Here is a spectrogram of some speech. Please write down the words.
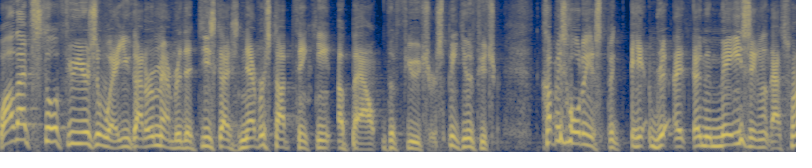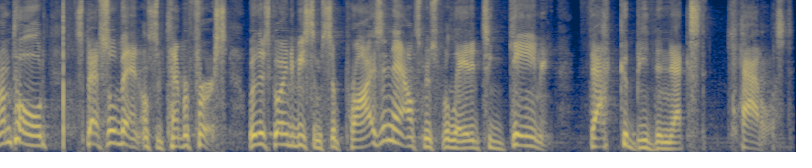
While that's still a few years away. You got to remember that these guys never stop thinking about the future. Speaking of the future, the company's holding a, an amazing, that's what I'm told, special event on September 1st, where there's going to be some surprise announcements related to gaming. That could be the next catalyst.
